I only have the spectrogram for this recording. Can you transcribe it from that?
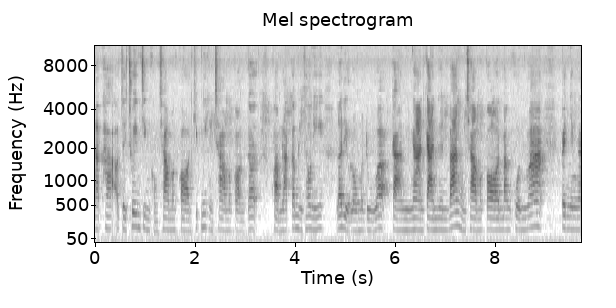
นะคะ เอาใจช่วยจริงๆของชาวมังกร คลิปนี้ของชาวมังกรก็ความรักก็มีเท่านี้ แล้วเดี๋ยวเรามาดูว่าการงานการเงินบ้างของชาวมังกร บางคนว่าเป็นยังไง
